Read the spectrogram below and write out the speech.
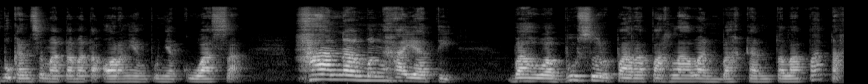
bukan semata-mata orang yang punya kuasa. Hana menghayati bahwa busur para pahlawan bahkan telah patah.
